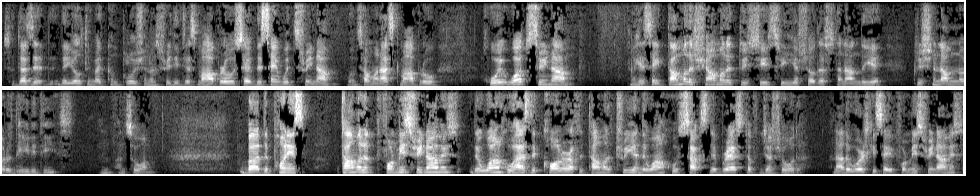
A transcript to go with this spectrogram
So that's the, the ultimate conclusion of Sri Mahaprabhu said the same with Srinam. When someone asks Mahaprabhu, Who, what's Srinam? He say, Tamala Shamala Tuisi Sri Yashoda Stanandaye Krishna Namno Rudhiriti hmm, and so on. But the point is, Tamal, for me, Srinam is the one who has the color of the tamal tree and the one who sucks the breast of Jashoda. In other words, he said, for me, Srinam is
